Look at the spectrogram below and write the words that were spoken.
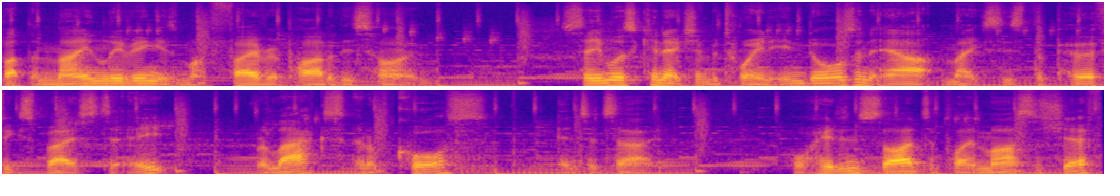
But the main living is my favourite part of this home. Seamless connection between indoors and out makes this the perfect space to eat, relax and of course, entertain. Or head inside to play MasterChef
